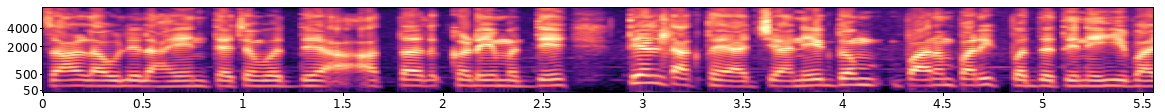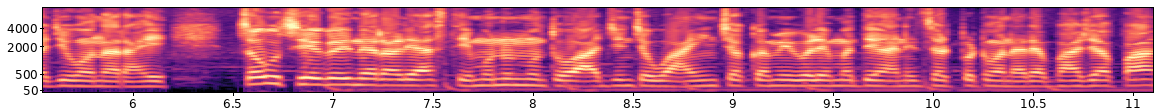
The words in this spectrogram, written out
जाळ लावलेलं आहे आणि त्याच्यामध्ये आता कढईमध्ये तेल टाकताय आजी आणि एकदम पारंपरिक पद्धतीने ही भाजी होणार आहे. चवच वेगळी निराळी असते म्हणून म्हणतो आजींच्या व आईंच्या कमी वेळेमध्ये आणि झटपट होणाऱ्या भाज्या पा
